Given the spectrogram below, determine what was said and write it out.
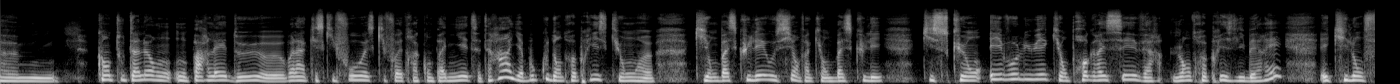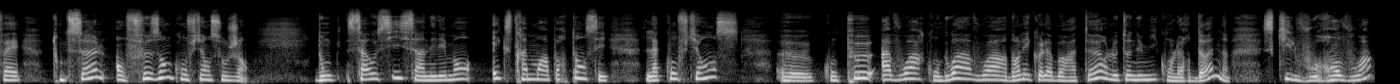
Euh, quand tout à l'heure on, on, parlait de euh, voilà qu'est-ce qu'il faut, est-ce qu'il faut être accompagné, etc. Il y a beaucoup d'entreprises qui ont euh, qui ont basculé aussi, enfin qui ont basculé, qui, qui ont évolué, qui ont progressé vers l'entreprise libérée et qui l'ont fait toute seule en faisant confiance aux gens. Donc ça aussi, c'est un élément extrêmement important. C'est la confiance euh, qu'on peut avoir, qu'on doit avoir dans les collaborateurs, l'autonomie qu'on leur donne, ce qu'ils vous renvoient.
